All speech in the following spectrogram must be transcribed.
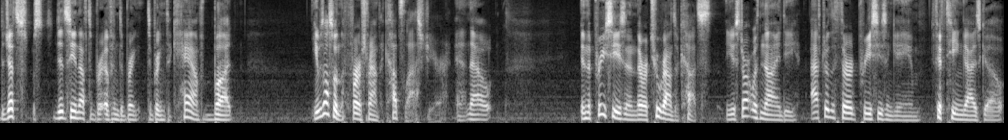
the Jets did see enough to, of him to bring to bring to camp, but he was also in the first round of cuts last year. And now, in the preseason, there were two rounds of cuts. You start with 90. After the third preseason game, 15 guys go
